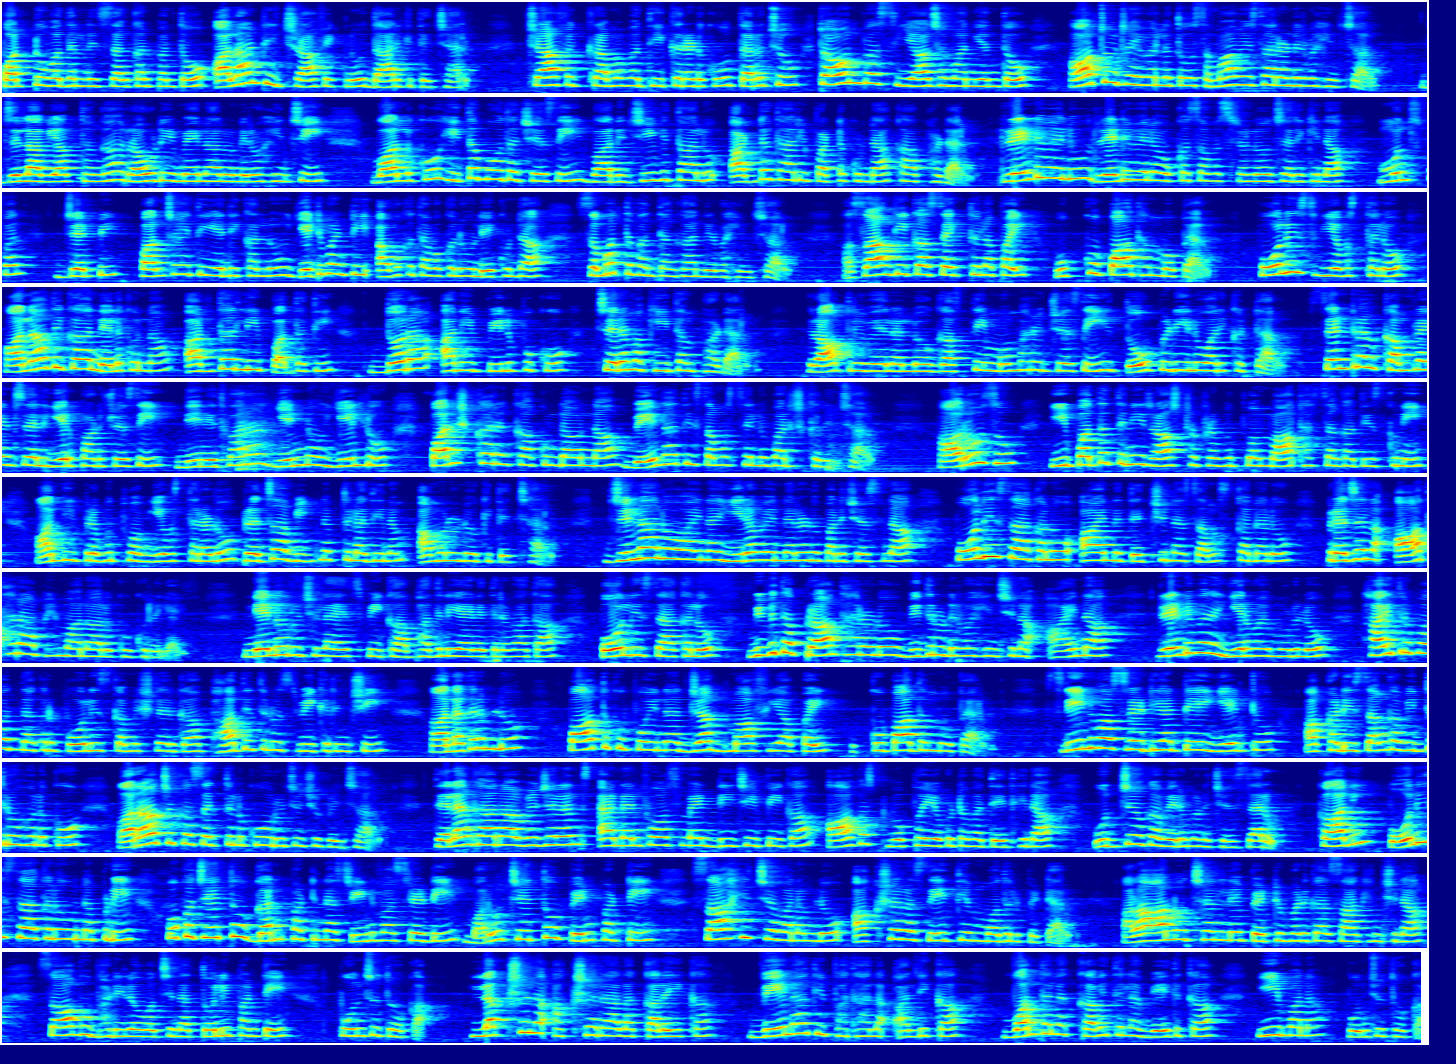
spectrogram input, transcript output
పట్టు వదలని సంకల్పంతో అలాంటి ట్రాఫిక్ను దారికి తెచ్చారు. ట్రాఫిక్ క్రమబద్ధీకరణకు తరచూ టౌన్ బస్ యాజమాన్యంతో ఆటో డ్రైవర్లతో సమావేశాలు నిర్వహించారు. జిల్లా వ్యాప్తంగా రౌడీ మేళాలు నిర్వహించి వాళ్ళకు హితబోధ చేసి వారి జీవితాలు అడ్డదారి పట్టకుండా కాపాడారు. రెండు వేలు రెండు వేల ఒక్క సంవత్సరంలో జరిగిన మున్సిపల్ జెడ్పీ పంచాయతీ ఎన్నికలను ఎటువంటి అవకతవకలు లేకుండా సమర్థవంతంగా నిర్వహించారు. అసాంఘిక శక్తులపై ఉక్కుపాదం మోపారు. పోలీస్ వ్యవస్థలో అనాదిగా నెలకొన్న అర్ధర్లీ పద్ధతి దొర అనే పిలుపుకు చరమగీతం పాడారు. రాత్రి వేళల్లో గస్తీ ముమ్మరం చేసి దోపిడీలు అరికట్టారు. సెంట్రల్ కంప్లైంట్ సెల్ ఏర్పాటు చేసి దీని ద్వారా ఎన్నో ఏళ్ళు పరిష్కారం కాకుండా ఉన్న వేలాది సమస్యలను పరిష్కరించారు. ఆ రోజు ఈ పద్ధతిని రాష్ట్ర ప్రభుత్వం ఆదర్శంగా తీసుకుని అన్ని ప్రభుత్వ వ్యవస్థలలో ప్రజా విజ్ఞప్తుల దినం అమలులోకి తెచ్చారు. జిల్లాలో ఆయన ఇరవై నెలలు పనిచేసిన పోలీస్ శాఖలో ఆయన తెచ్చిన సంస్కరణలు ప్రజల ఆధారాభిమానాలకు గురయ్యాయి. నెల్లూరు జిల్లా ఎస్పీగా బదిలీ అయిన తర్వాత పోలీస్ శాఖలో వివిధ ప్రాంతాలలో విధులు నిర్వహించిన ఆయన రెండు వేల ఇరవై మూడులో హైదరాబాద్ నగర పోలీస్ కమిషనర్గా బాధ్యతలు స్వీకరించి ఆ నగరంలో పాతుకుపోయిన డ్రగ్ మాఫియాపై ఉక్కుపాదం మోపారు. శ్రీనివాస్ రెడ్డి అంటే ఏంటో అక్కడి సంఘ విద్రోహులకు అరాచక శక్తులకు రుచి చూపించారు. తెలంగాణ విజిలెన్స్ అండ్ ఎన్ఫోర్స్మెంట్ డీజీపీగా ఆగస్టు ముప్పై ఒకటవ తేదీన ఉద్యోగ విరమణ చేశారు. కానీ పోలీస్ శాఖలో ఉన్నప్పుడే ఒక చేత్తో గన్ పట్టిన శ్రీనివాస్ రెడ్డి మరో చేత్తో పెన్ పట్టి సాహిత్యవనంలో అక్షర సేద్యం మొదలుపెట్టారు. అలా ఆలోచనలే పెట్టుబడిగా సాగించిన సాగుబడిలో వచ్చిన తొలి పంటే పుంజుతోక. లక్షల అక్షరాల కలయిక వేలాది పదాల అల్లిక వందల కవితల వేదిక ఈ మన పుంజుతోక.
